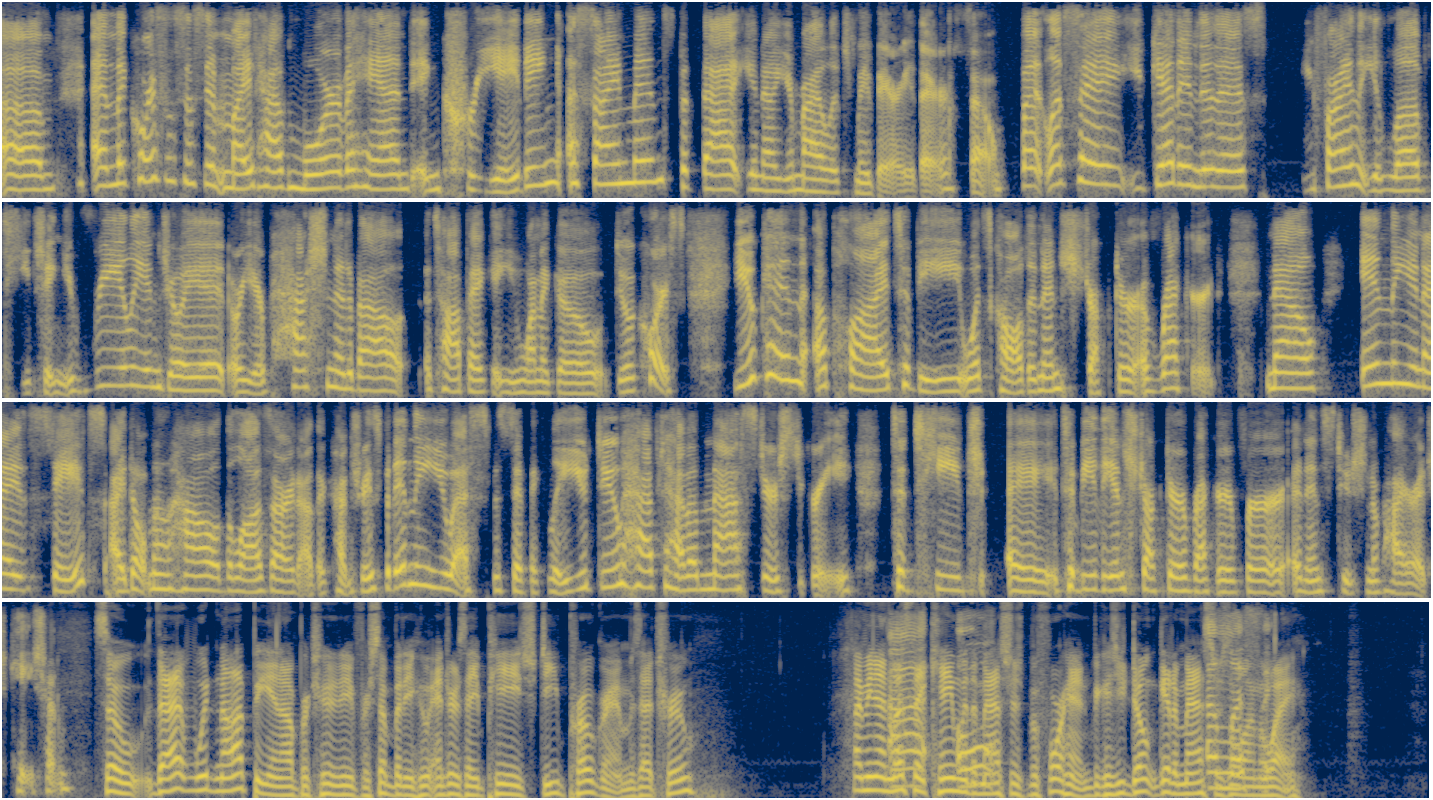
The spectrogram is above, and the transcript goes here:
Um, and the course assistant might have more of a hand in creating assignments, but that, you know, your mileage may vary there. So, but let's say you get into this, you find that you love teaching, you really enjoy it, or you're passionate about a topic and you want to go do a course, you can apply to be what's called an instructor of record. Now, in the United States, I don't know how the laws are in other countries, but in the US specifically, you do have to have a master's degree to teach a to be the instructor of record for an institution of higher education. So that would not be an opportunity for somebody who enters a PhD program. Is that true? I mean, unless Uh, they came with a oh- master's beforehand, because you don't get a master's along the way.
